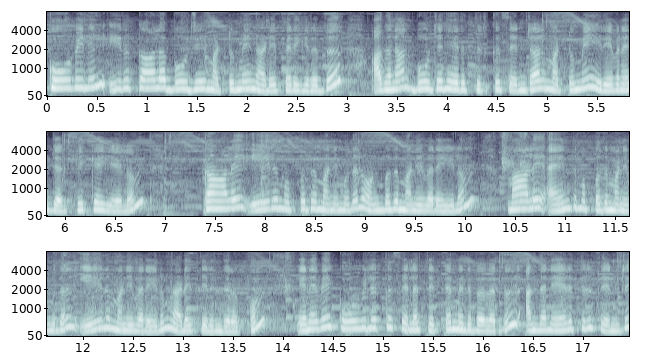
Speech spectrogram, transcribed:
கோவிலில் இருகால பூஜை மட்டுமே நடைபெறுகிறது. அதனால் பூஜை நேரத்திற்கு சென்றால் மட்டுமே இறைவனை தரிசிக்க இயலும். காலை ஏழு முப்பது மணி முதல் ஒன்பது மணி வரையிலும் மாலை ஐந்து முப்பது மணி முதல் ஏழு மணி வரையிலும் நடைத்திருந்திருக்கும் எனவே கோவிலுக்கு செல்ல திட்டமிடுபவர்கள் அந்த நேரத்தில் சென்று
